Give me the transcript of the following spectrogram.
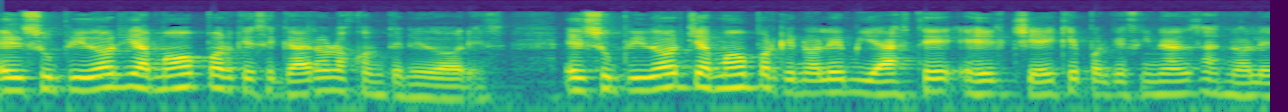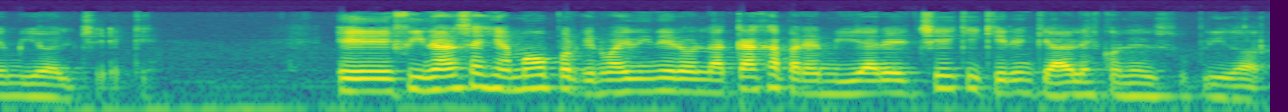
El suplidor llamó porque se quedaron los contenedores. El suplidor llamó porque no le enviaste el cheque porque finanzas no le envió el cheque. Eh, finanzas llamó porque no hay dinero en la caja para enviar el cheque y quieren que hables con el suplidor.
